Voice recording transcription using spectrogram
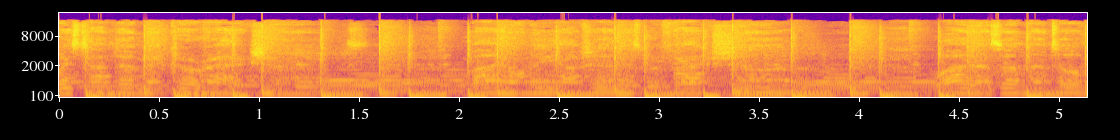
always time to make corrections. My only option is perfection. What is a mental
